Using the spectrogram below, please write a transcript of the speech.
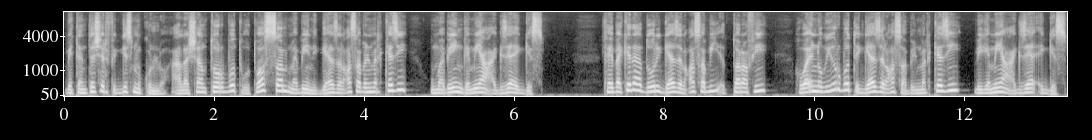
بتنتشر في الجسم كله علشان تربط وتوصل ما بين الجهاز العصبي المركزي وما بين جميع أجزاء الجسم. فيبقى كده دور الجهاز العصبي الطرفي هو إنه بيربط الجهاز العصبي المركزي بجميع أجزاء الجسم.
